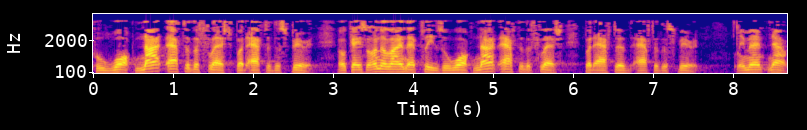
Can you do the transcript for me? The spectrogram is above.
who walk not after the flesh, but after the spirit. Okay, so underline that please, who walk not after the flesh, but after, after the spirit. Amen. Now,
